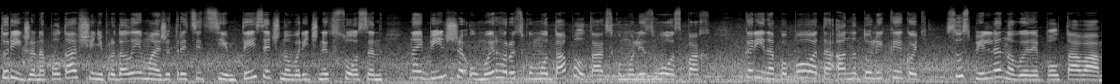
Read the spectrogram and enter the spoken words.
Торік же на Полтавщині продали майже 37 тисяч новорічних сосен. Найбільше у Миргородському та Полтавському лісгоспах. Каріна Попова та Анатолій Кикоть. Суспільне новини Полтава.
